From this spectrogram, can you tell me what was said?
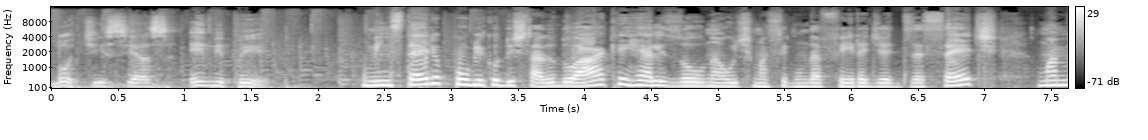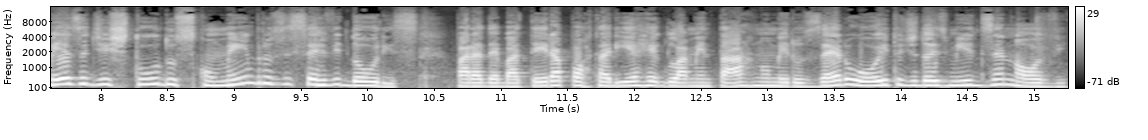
Notícias MP. O Ministério Público do Estado do Acre realizou na última segunda-feira, dia 17, uma mesa de estudos com membros e servidores para debater a portaria regulamentar número 08 de 2019,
